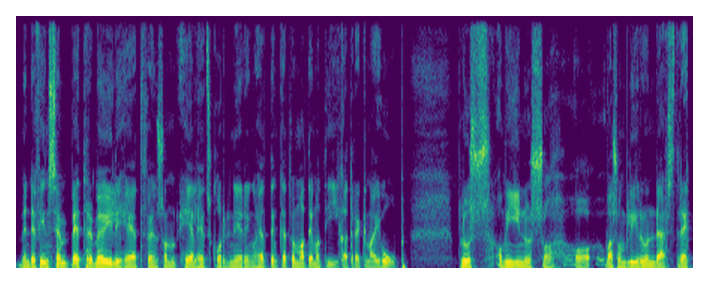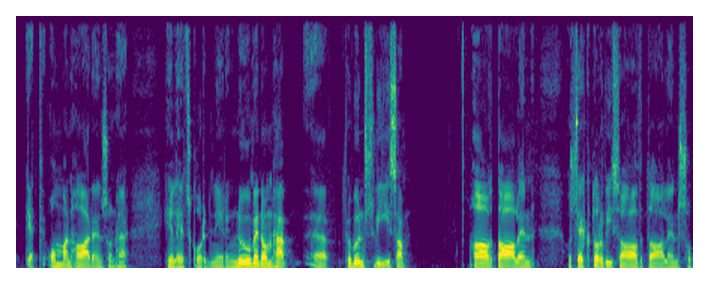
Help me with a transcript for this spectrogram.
men det finns en bättre möjlighet för en sån helhetskoordinering och helt enkelt för matematik att räkna ihop plus och minus och, och vad som blir under strecket om man har en sån här helhetskoordinering. Nu med de här eh, förbundsvisa avtalen och sektorvisa avtalen så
